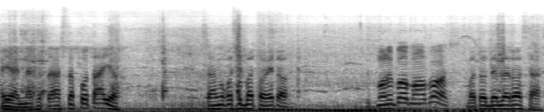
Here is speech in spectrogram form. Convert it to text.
Ayan, nasa taas na po tayo. Sama ko si Bato, ito. Good morning po mga boss. Bato de la Rosa.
